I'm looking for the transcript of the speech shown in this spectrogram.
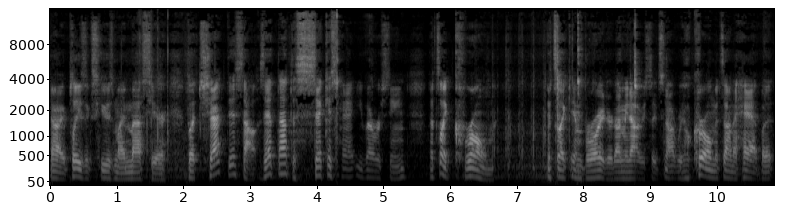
Alright, please excuse my mess here. But check this out. Is that not the sickest hat you've ever seen? That's like chrome. It's like embroidered. I mean, obviously it's not real chrome. It's on a hat. But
